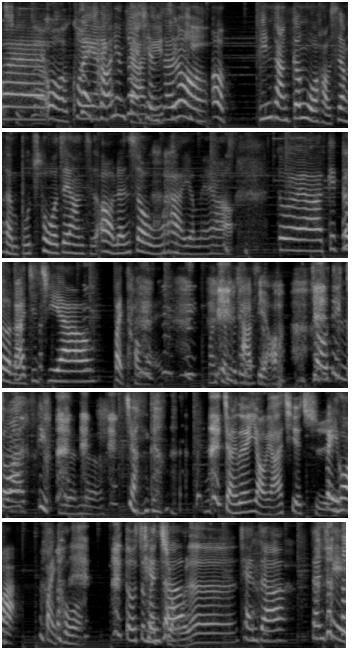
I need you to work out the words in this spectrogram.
哦，最讨厌最谴责哦哦，平常跟我好像很不错这样子哦，人兽无害有没有？对啊，结果来这招，拜托哎，完全不查表，就一个气死人了，讲的讲的很咬牙切齿，废话。拜托，都这么久了，谴责，生气。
